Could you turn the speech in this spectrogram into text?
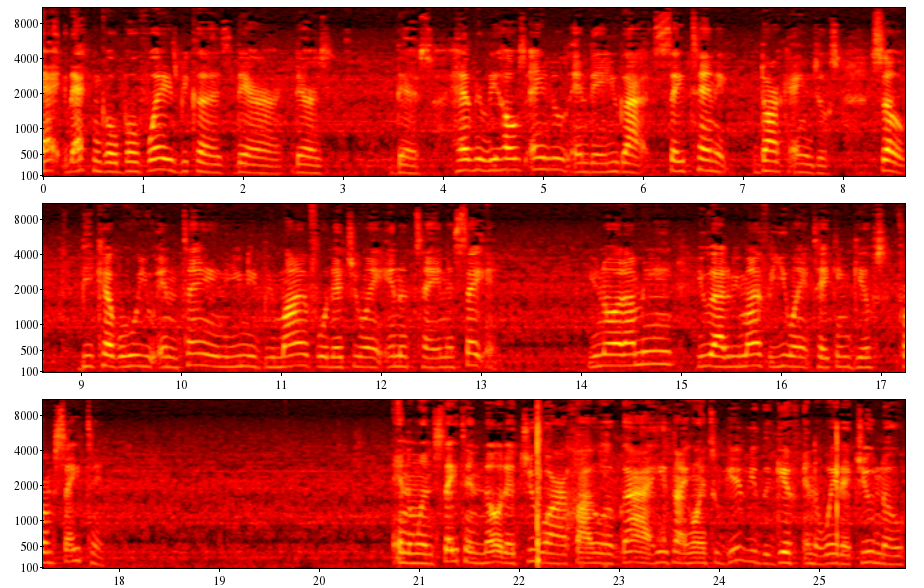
that that can go both ways because there there's there's heavenly host angels and then you got satanic dark angels. So be careful who you entertain. You need to be mindful that you ain't entertaining Satan. You know what I mean? You got to be mindful you ain't taking gifts from Satan. And when Satan know that you are a follower of God, he's not going to give you the gift in a way that you know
